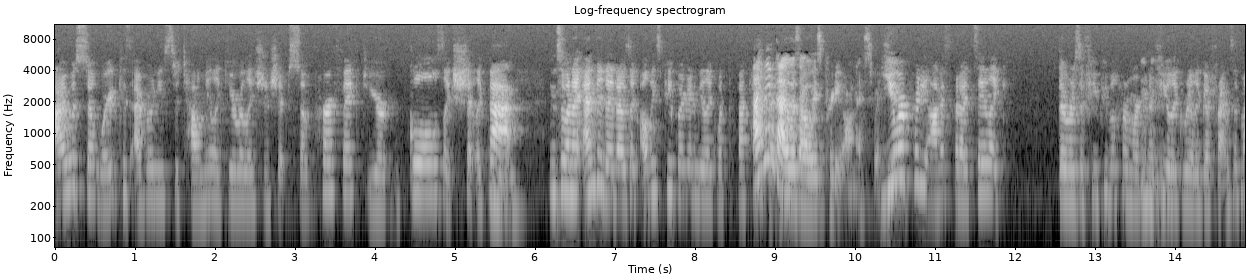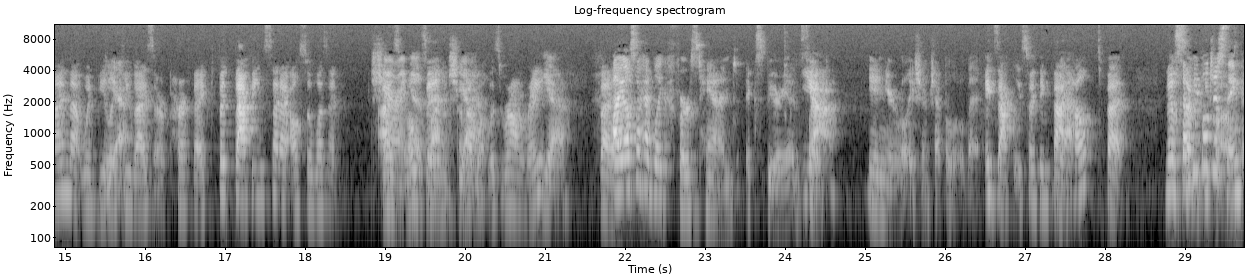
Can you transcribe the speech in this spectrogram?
I was so worried because everyone used to tell me like your relationship's so perfect, your goals, like shit like that. Mhm. And so when I ended it, I was like, all these people are gonna be like, what the fuck? I think I was always pretty honest with you. You were pretty honest, but I'd say like there was a few people from work and a Mhm. few like really good friends of mine that would be like, Yeah. you guys are perfect. But that being said, I also wasn't sharing as as open much. about what was wrong, right? Yeah. But I also had like firsthand experience like, yeah, in your relationship a little bit. exactly. So I think that Yeah. helped, but no, some, people, just think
